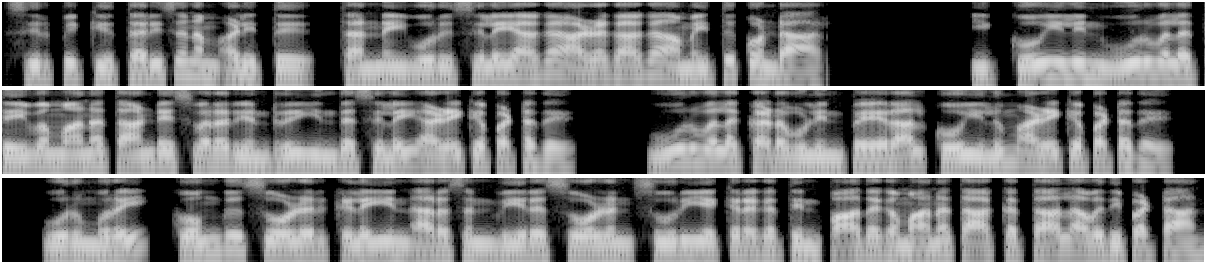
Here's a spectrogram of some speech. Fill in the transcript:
சிற்பிக்கு தரிசனம் அளித்து. தன்னை ஒரு சிலையாக அழகாக அமைத்துக் கொண்டார். இக்கோயிலின் ஊர்வல தெய்வமான தாண்டேஸ்வரர் என்று இந்த சிலை அழைக்கப்பட்டது. ஊர்வல கடவுளின் பெயரால் கோயிலும் அழைக்கப்பட்டது. ஒருமுறை கொங்கு சோழர் கிளையின் அரசன் வீர சோழன் சூரிய கிரகத்தின் பாதகமான தாக்கத்தால் அவதிப்பட்டான்.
